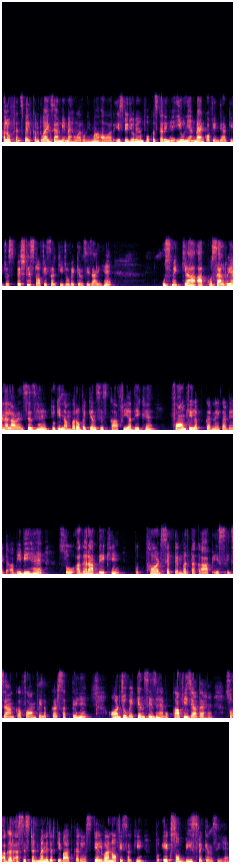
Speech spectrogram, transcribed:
Hello friends welcome to Exambee. मैं हूँ अरुणिमा और इस वीडियो में हम फोकस करेंगे यूनियन बैंक ऑफ़ इंडिया की जो स्पेशलिस्ट ऑफिसर की जो वैकेंसीज आई हैं उसमें क्या आपको सैलरी एंड अलाउंसेज हैं? क्योंकि नंबर ऑफ़ वैकेंसीज काफ़ी अधिक है। फॉर्म फिलअप करने का डेट अभी भी है। सो so, अगर आप देखें तो थर्ड सितंबर तक आप इस एग्ज़ाम का फॉर्म फिलअप कर सकते हैं। और जो वैकेंसीज हैं वो काफ़ी ज़्यादा हैं। सो so, अगर असिस्टेंट मैनेजर की बात करें स्केल वन ऑफिसर की तो 120 वैकेंसी है।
